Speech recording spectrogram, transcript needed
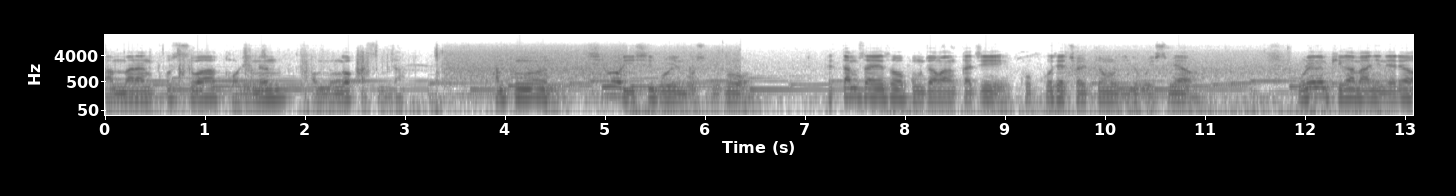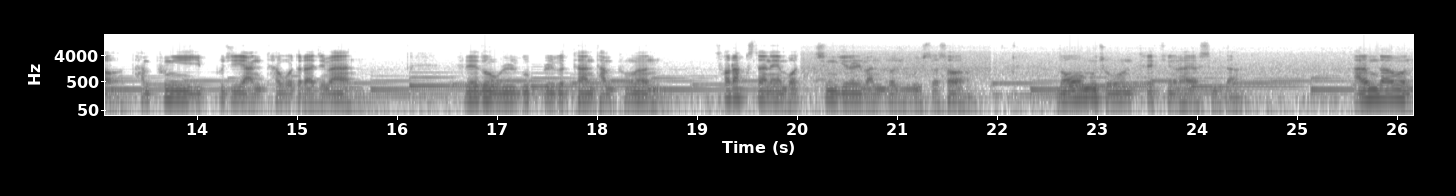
만만한 코스와 거리는 없는 것 같습니다. 단풍은 10월 25일 모습이고 백담사에서 봉정암까지 곳곳에 절정을 이루고 있으며 올해는 비가 많이 내려 단풍이 이쁘지 않다고들 하지만 그래도 울긋불긋한 단풍은 설악산의 멋진 길을 만들어주고 있어서 너무 좋은 트레킹을 하였습니다. 아름다운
